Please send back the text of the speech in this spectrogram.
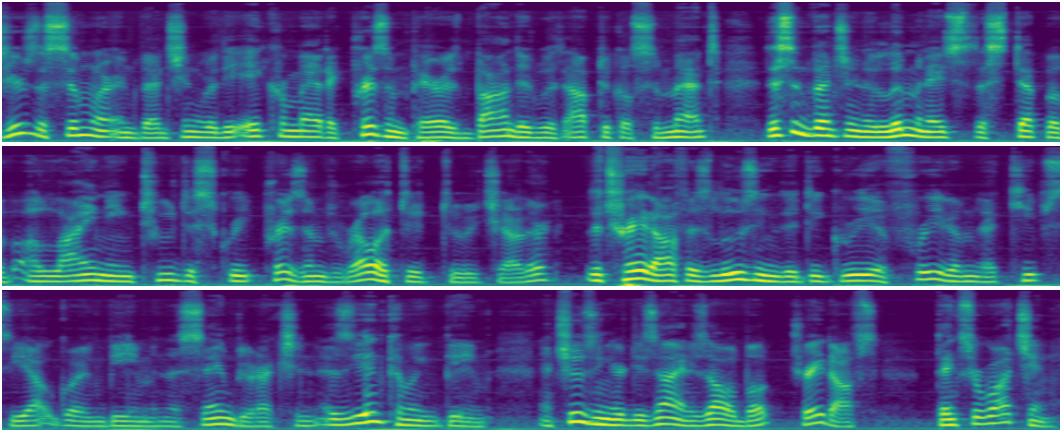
Here's a similar invention where the achromatic prism pair is bonded with optical cement. This invention eliminates the step of aligning two discrete prisms relative to each other. The trade-off is losing the degree of freedom that keeps the outgoing beam in the same direction as the incoming beam. And choosing your design is all about trade-offs. Thanks for watching.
